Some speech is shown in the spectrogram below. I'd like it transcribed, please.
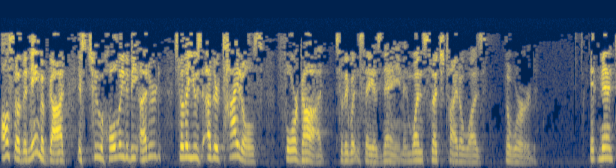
Also, the name of God is too holy to be uttered, so they used other titles for God so they wouldn't say his name. And one such title was the Word. It meant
